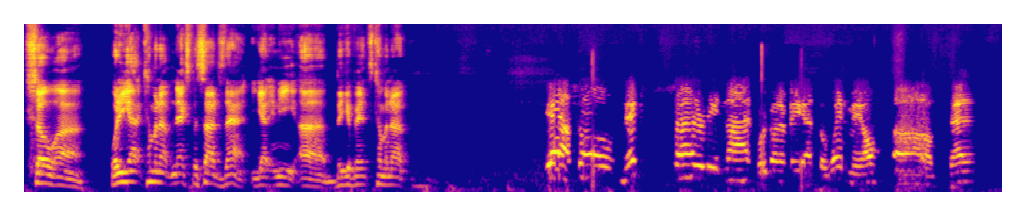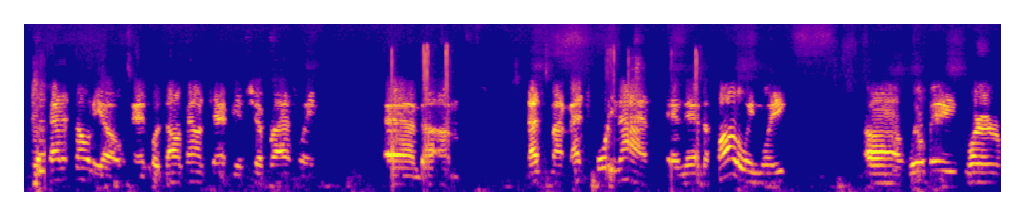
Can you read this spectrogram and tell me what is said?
So, uh, what do you got coming up next besides that? You got any uh, big events coming up? Yeah, so next Saturday night we're going to be at the Windmill, um, that in San Antonio, and for Dog Pound Championship Wrestling. And um, that's my match 49. And then the following week uh, will be where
